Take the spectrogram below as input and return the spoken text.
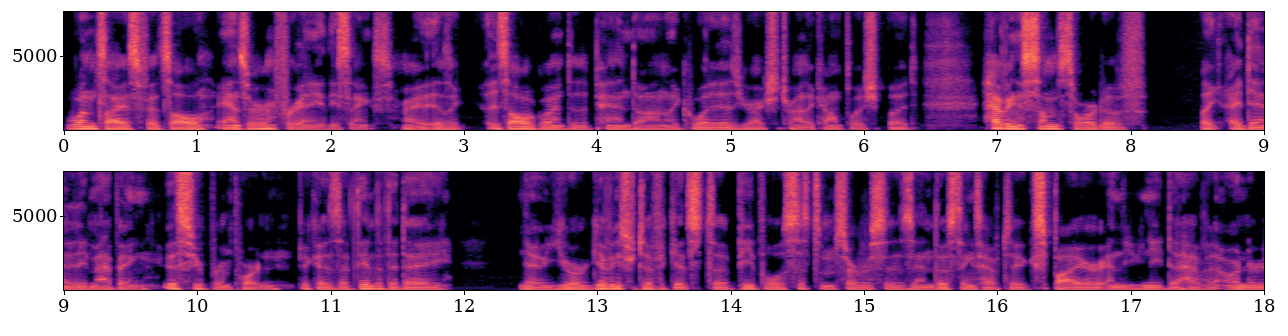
one size fits all answer for any of these things, right? It's like it's all going to depend on like what it is you're actually trying to accomplish. But having some sort of like identity mapping is super important because at the end of the day, you know you're giving certificates to people system services and those things have to expire and you need to have an owner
